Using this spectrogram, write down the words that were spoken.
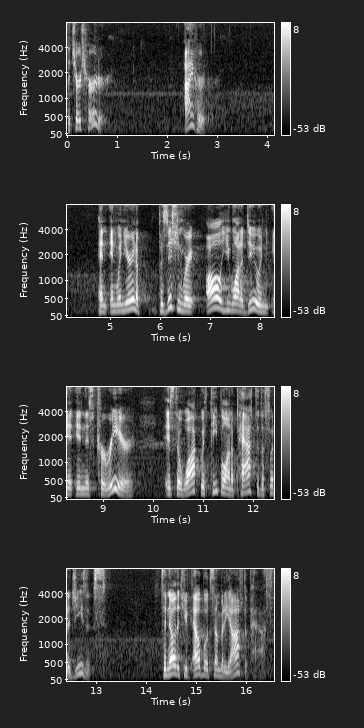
The church heard her. I heard her. And, and when you're in a position where all you want to do in, in, in, this career is to walk with people on a path to the foot of Jesus. To know that you've elbowed somebody off the path.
